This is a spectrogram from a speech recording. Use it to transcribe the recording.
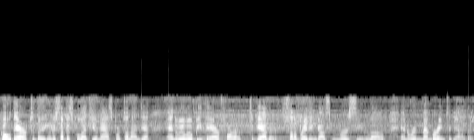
go there to the English Sabbath School at UNASP Hortolândia, and we will be there for together celebrating God's mercy and love and remembering together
